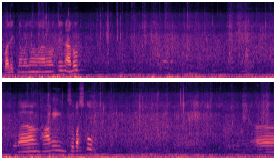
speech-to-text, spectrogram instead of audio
Pagbalik naman yung ano natin, anod. Yan ang hanging subasko. Ah.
